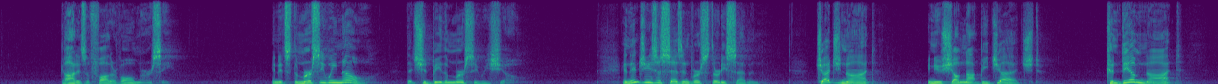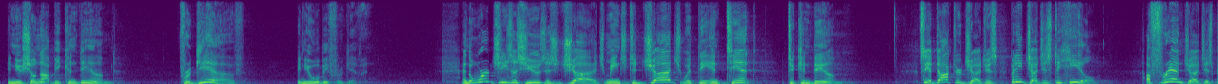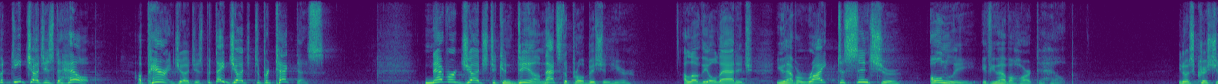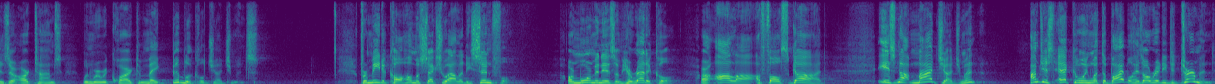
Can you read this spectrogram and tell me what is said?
God is a Father of all mercy. And it's the mercy we know that should be the mercy we show. And then Jesus says in verse 37 Judge not, and you shall not be judged. Condemn not, and you shall not be condemned. Forgive, and you will be forgiven. And the word Jesus uses, judge, means to judge with the intent to condemn. See, a doctor judges, but he judges to heal. A friend judges, but he judges to help. A parent judges, but they judge to protect us. Never judge to condemn. That's the prohibition here. I love the old adage you have a right to censure only if you have a heart to help. You know, as Christians, there are times when we're required to make biblical judgments. For me to call homosexuality sinful, or Mormonism heretical, or Allah a false God, is not my judgment. I'm just echoing what the Bible has already determined.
